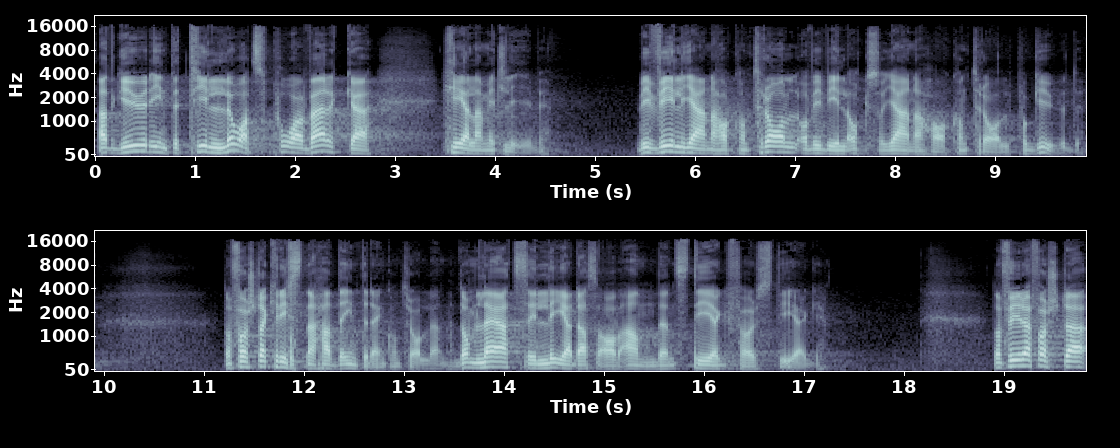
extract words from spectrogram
Att Gud inte tillåts påverka hela mitt liv. Vi vill gärna ha kontroll och vi vill också gärna ha kontroll på Gud. De första kristna hade inte den kontrollen. De lät sig ledas av anden steg för steg. De fyra första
